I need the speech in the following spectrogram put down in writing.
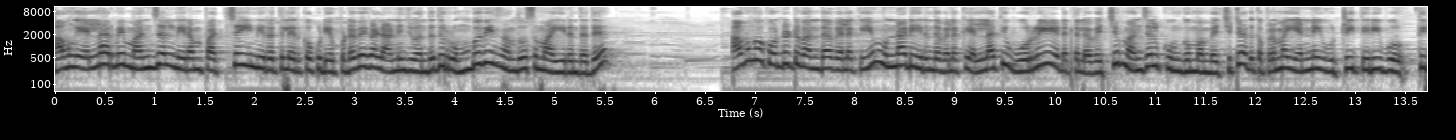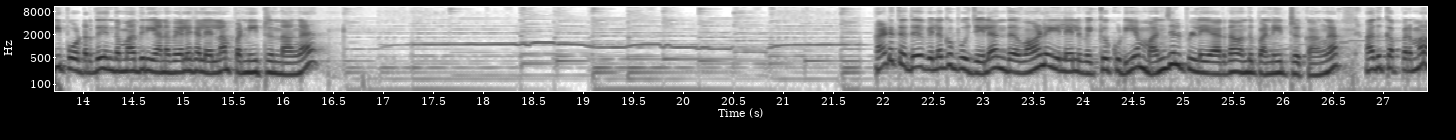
அவங்க எல்லாருமே மஞ்சள் நிறம் பச்சை நிறத்தில் இருக்கக்கூடிய புடவைகள் அணிஞ்சு வந்தது ரொம்பவே சந்தோஷமாக இருந்தது. அவங்க கொண்டுட்டு வந்த விளக்கையும் முன்னாடி இருந்த விளக்கு எல்லாத்தையும் ஒரே இடத்துல வச்சு மஞ்சள் குங்குமம் வச்சுட்டு அதுக்கப்புறமா எண்ணெய் ஊற்றி திரி போ- திரி போடுறது இந்த மாதிரியான வேலைகள் எல்லாம் பண்ணிகிட்டு இருந்தாங்க. அடுத்தது விளக்கு பூஜையில் அந்த வாழை இலையில் வைக்கக்கூடிய மஞ்சள் பிள்ளையார் தான் வந்து பண்ணிகிட்ருக்காங்க இருக்காங்க அதுக்கப்புறமா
